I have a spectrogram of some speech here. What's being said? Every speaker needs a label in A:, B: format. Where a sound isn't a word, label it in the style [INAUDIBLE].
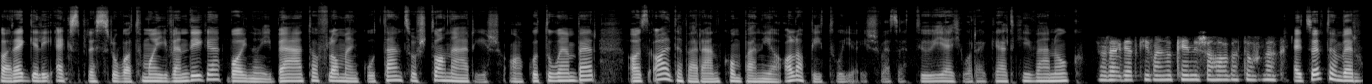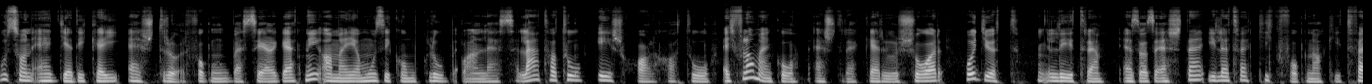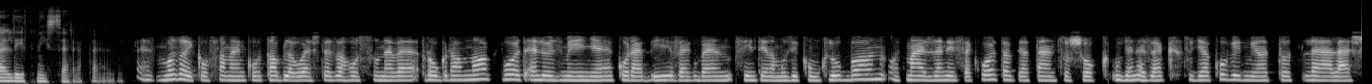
A: A reggeli Express rovat mai vendége Bajnai Beáta, flamenco táncos tanár és alkotóember, az Aldebarán kompánia alapítója és vezetője. Jó reggelt kívánok!
B: Jó reggelt kívánok én is a hallgatóknak!
A: Egy szeptember 21-i estről fogunk beszélgetni, amely a Muzikum Klubban lesz látható és hallható. Egy flamenco estre kerül sor. Hogy jött létre ez az este, illetve kik fognak itt fellépni, szerepelni?
B: Ez Mozaiko Flamenco Tableau este, ez a hosszú neve programnak. Volt előzménye korábbi években, szintén a Muzikum Klubban, ott más zenészek voltak, de a táncosok ugyanezek. Ugye a Covid miatt ott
